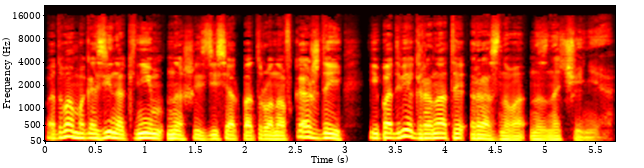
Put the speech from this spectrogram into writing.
по два магазина к ним на 60 патронов каждый и по две гранаты разного назначения.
